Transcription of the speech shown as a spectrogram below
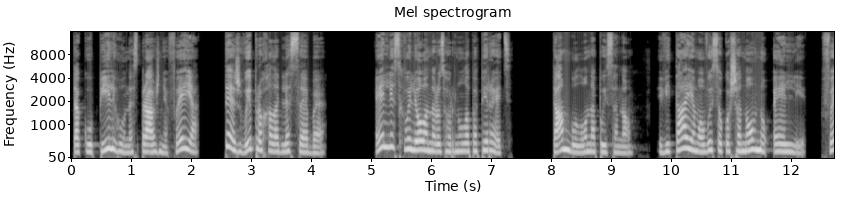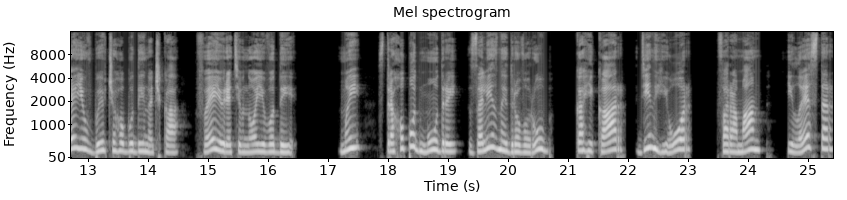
Таку пільгу несправжня фея теж випрохала для себе. Еллі схвильовано розгорнула папірець. Там було написано Вітаємо високошановну Еллі, фею вбивчого будиночка, фею рятівної води. Ми страхопод мудрий, залізний дроворуб, Каггі-Карр, Дін Гіор, Фарамант і Лестер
